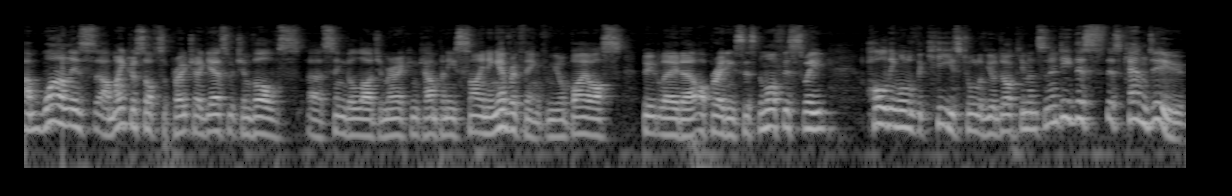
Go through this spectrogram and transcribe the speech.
Um, one is uh, Microsoft's approach, I guess, which involves a single large American company signing everything from your BIOS, bootloader, operating system, Office suite, holding all of the keys to all of your documents. And indeed, this, this can do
